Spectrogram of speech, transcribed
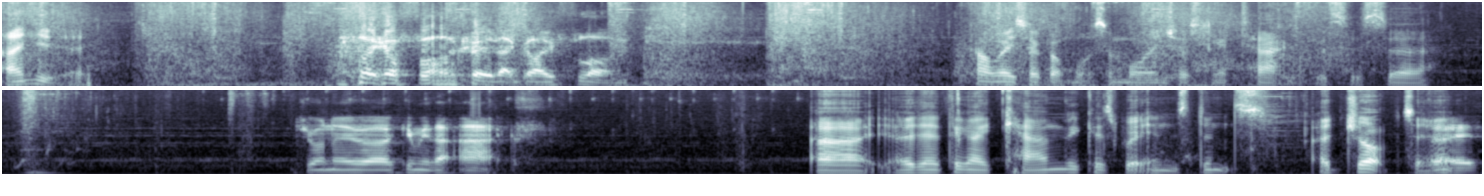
I knew that. like how far away that guy flung. Can't wait till I got more, some more interesting attacks. This is uh, Do you want to uh, give me that axe? uh, I don't think I can because we're instants. I dropped it. It is.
